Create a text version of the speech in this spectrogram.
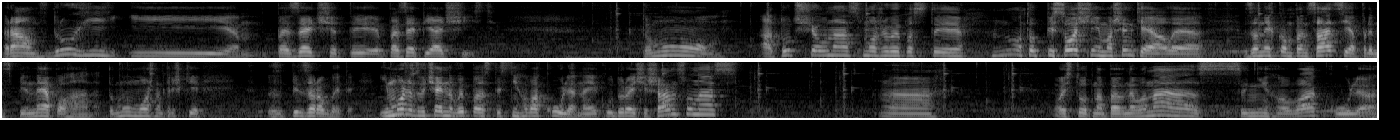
RAM в другій і PZ4, PZ56. Тому. А тут що у нас може випасти? Ну, тут пісочні машинки, але за них компенсація, в принципі, непогана. Тому можна трішки підзаробити. І може, звичайно, випасти снігова куля, на яку, до речі, шанс у нас. Е, ось тут, напевне, вона. Снігова куля.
